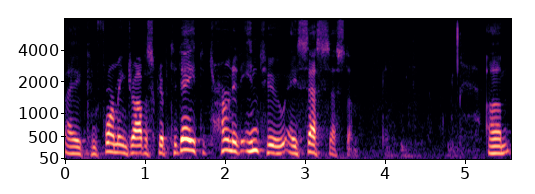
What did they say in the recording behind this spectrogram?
a, conforming JavaScript today to turn it into a SES system. Um,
